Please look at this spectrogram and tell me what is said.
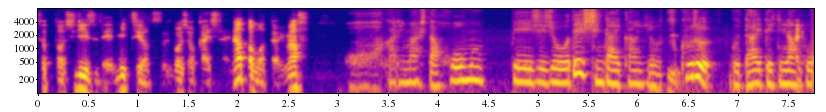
ちょっとシリーズで3つ4つご紹介したいなと思っております。わかりました。ホームページ上で信頼関係を作る具体的な方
